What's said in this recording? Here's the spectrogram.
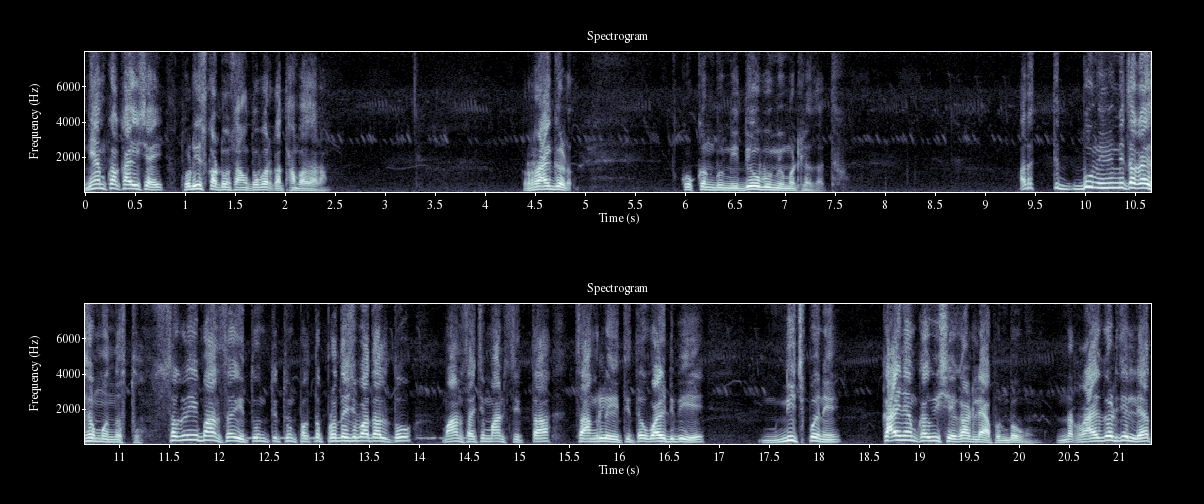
नेमका काही आहे? थोडीच काटून सांगतो बरं का थांबा जरा. रायगड. कोकणभूमी देवभूमी म्हटलं जातं. आता ती भूमिभूमीचा काय संबंध नसतो. सगळी माणसं इथून तिथून फक्त प्रदेश बदलतो माणसाची मानसिकता चांगलं आहे तिथं वाईट बी आहे नीच पण आहे. काय नेमका विषय काढला आपण बघू न रायगड जिल्ह्यात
